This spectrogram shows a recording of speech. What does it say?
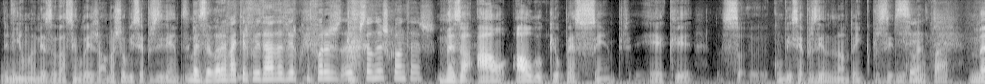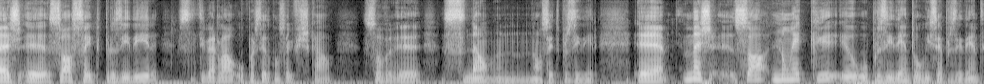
de nenhuma mesa da Assembleia Geral, mas sou vice-presidente. Mas agora vai ter cuidado a ver quando for a questão das contas. Mas há, há algo que eu peço sempre: é que como vice-presidente não tenho que presidir. Sim, é? claro. Mas uh, só aceito presidir se tiver lá o parecer do Conselho Fiscal. Sobre, uhum. uh, se não, não aceito presidir. Uh, mas só não é que o presidente ou o vice-presidente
